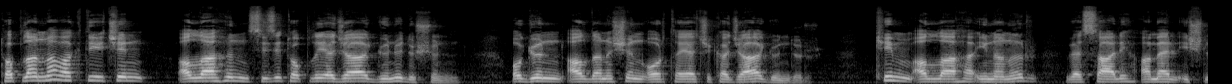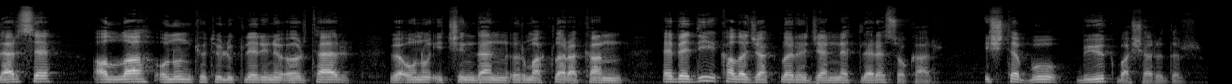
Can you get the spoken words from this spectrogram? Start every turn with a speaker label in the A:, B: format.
A: Toplanma vakti için Allah'ın sizi toplayacağı günü düşün. O gün aldanışın ortaya çıkacağı gündür. Kim Allah'a inanır ve salih amel işlerse Allah onun kötülüklerini örter ve onu içinden ırmaklar akan ebedi kalacakları cennetlere sokar. İşte bu büyük başarıdır.''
